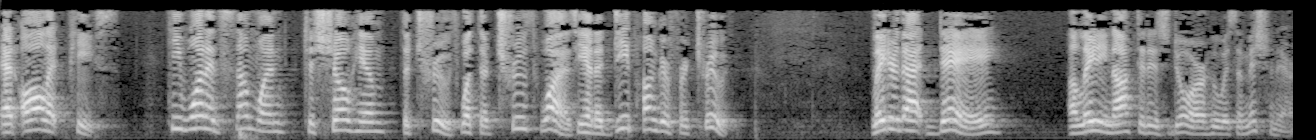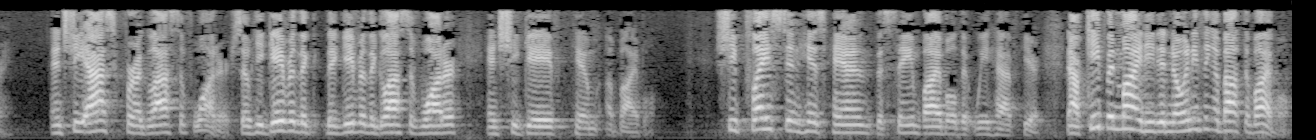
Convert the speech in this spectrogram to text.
at all at peace. He wanted someone to show him the truth, what the truth was. He had a deep hunger for truth. Later that day, a lady knocked at his door who was a missionary. And she asked for a glass of water. So he gave her the, they gave her the glass of water and she gave him a Bible. She placed in his hand the same Bible that we have here. Now keep in mind, he didn't know anything about the Bible.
